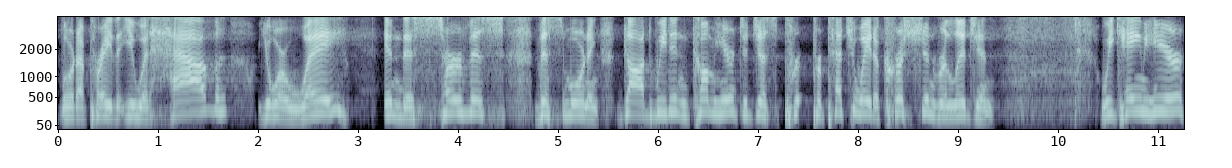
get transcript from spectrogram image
Lord, I pray that you would have your way in this service this morning. God, we didn't come here to just per- perpetuate a Christian religion. We came here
